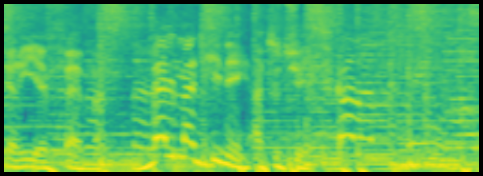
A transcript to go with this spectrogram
Chéri FM. Belle matinée, à tout de suite. Come on.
